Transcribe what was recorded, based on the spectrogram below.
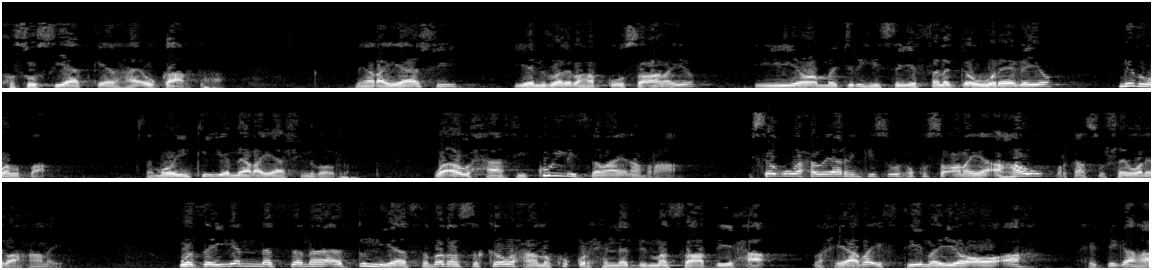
khusuusiyaadkeeda ahay u gaarkaa meerayaashii iyo mid waliba habku u soconayo iyo majrihiisa iyo falaga uu wareegayo mid walba samooyinkii iyo meerayaashii mid walba wa awxaa fii kulli samaain amraha isagu waxa weeye arrinkiisu wuxuu ku soconayaa ahaw markaasuu shay waliba ahaanaya. Wazayana asamaa adunyaa samadan soko waxaanu ku qurxinay bimasaabiixa. Waxyaabo iftiimaya oo ah xidigaha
